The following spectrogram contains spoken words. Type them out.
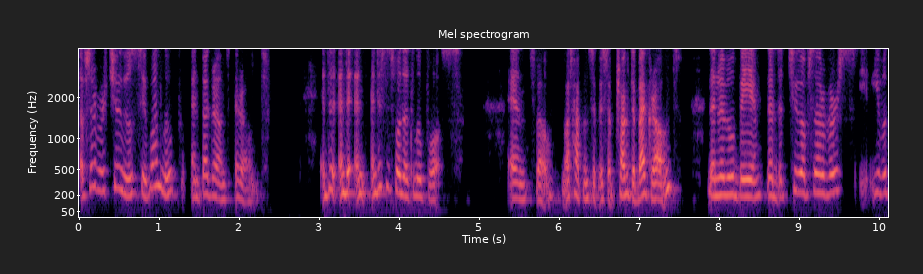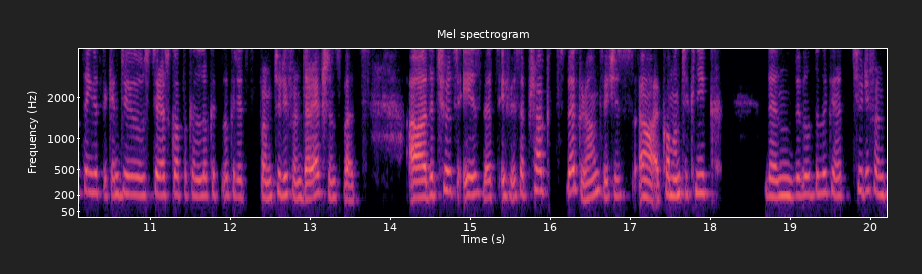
observer two will see one loop and background around. And, and, and, and this is what that loop was. And well, what happens if we subtract the background? Then we will be then the two observers. You would think that we can do stereoscopical look at look at it from two different directions, but uh, the truth is that if we subtract background, which is uh, a common technique, then we will be looking at two different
